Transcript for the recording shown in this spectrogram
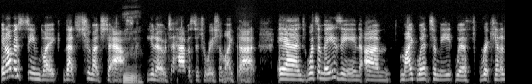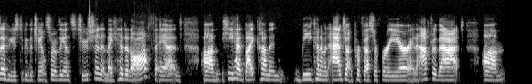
it almost seemed like that's too much to ask, mm. you know, to have a situation like that. And what's amazing, um, Mike went to meet with Ric Cannada, who used to be the chancellor of the institution, and they hit it off. And um, he had Mike come and be kind of an adjunct professor for a year. And after that, um,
